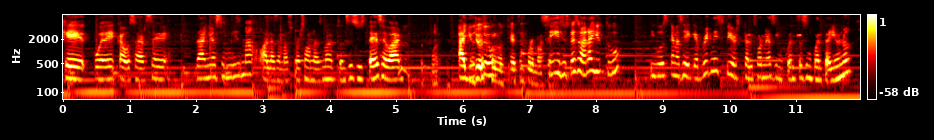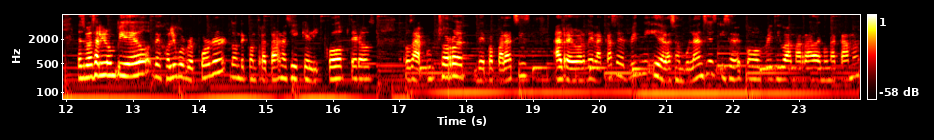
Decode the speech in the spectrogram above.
que puede causarse daño a sí misma o a las demás personas, ¿no? Entonces, si ustedes se van a YouTube. esa información. Sí, si ustedes se van a YouTube y buscan así de que Britney Spears, California 5051, les va a salir un video de Hollywood Reporter donde contrataron así de que helicópteros, o sea, un chorro de, paparazzis alrededor de la casa de Britney y de las ambulancias y se ve como Britney va amarrada en una cama,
